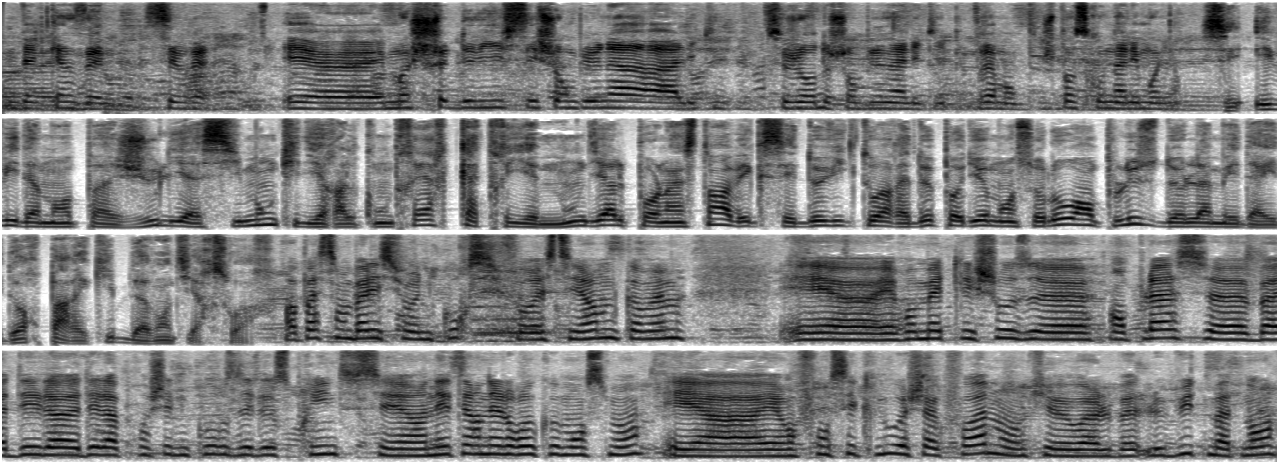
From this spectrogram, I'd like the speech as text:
une belle quinzaine, c'est vrai. Et, euh, et moi je souhaite de vivre ces championnats à l'équipe, ce genre de championnat à l'équipe, vraiment. Je pense qu'on a les moyens. C'est évidemment pas Julia Simon qui dira le contraire, quatrième mondial pour l'instant avec ses deux victoires et deux podiums en solo en plus de la médaille d'or par équipe d'avant-hier soir. On va pas s'emballer sur une course, il faut rester humble quand même et, euh, et remettre les choses euh, en place euh, bah, dès, la, dès, la, prochaine course, dès le sprint. C'est un éternel recommencement et, et enfoncer le clou à chaque fois. Donc voilà, le, le, but maintenant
